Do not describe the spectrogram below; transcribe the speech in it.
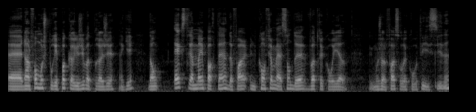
euh, dans le fond, moi, je ne pourrais pas corriger votre projet. Donc, extrêmement important de faire une confirmation de votre courriel. moi, je vais le faire sur le côté ici, là,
